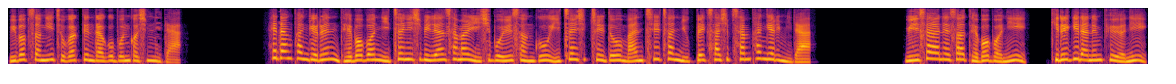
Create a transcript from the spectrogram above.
위법성이 조각된다고 본 것입니다. 해당 판결은 대법원 2021년 3월 25일 선고 2017도 17,643 판결입니다. 위 사안에서 대법원이 기레기라는 표현이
